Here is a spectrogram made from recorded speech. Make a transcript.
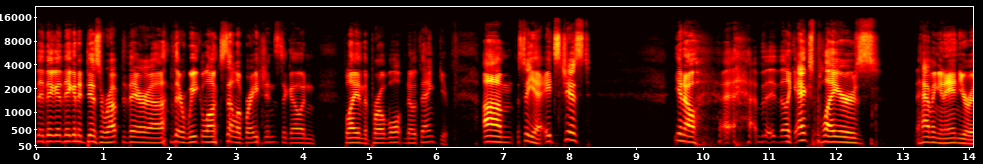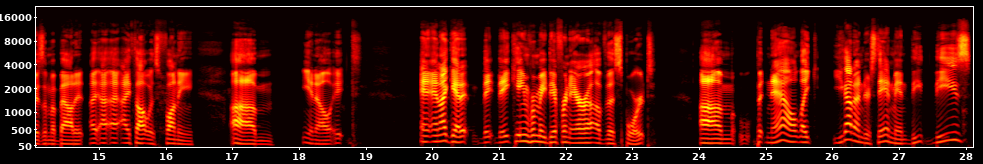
they they, they going to disrupt their uh their week-long celebrations to go and play in the Pro Bowl? No, thank you. Um so yeah, it's just you know, uh, like ex players having an aneurysm about it, I, I I thought was funny. Um, you know, it, and and I get it. They they came from a different era of the sport. Um, but now, like you got to understand, man. The, these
